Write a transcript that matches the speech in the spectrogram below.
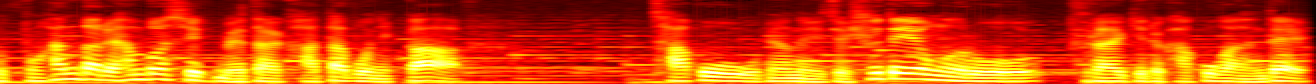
보통 한 달에 한 번씩 매달 가다 보니까 자고 오면 이제 휴대용으로 드라이기를 갖고 가는데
